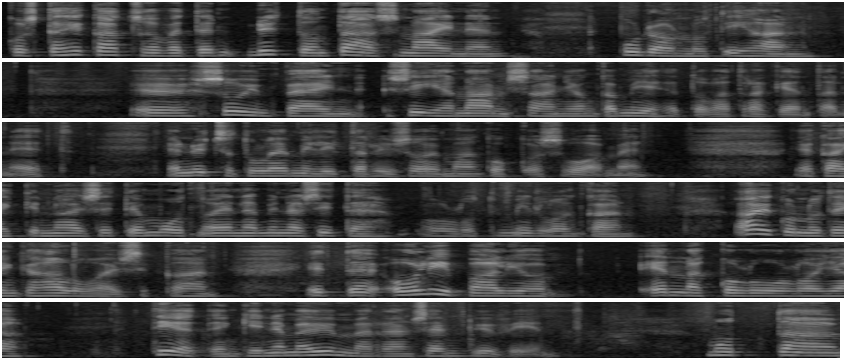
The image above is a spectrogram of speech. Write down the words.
koska he katsoivat, että nyt on taas nainen pudonnut ihan eh, suinpäin siihen ansaan, jonka miehet ovat rakentaneet. Ja nyt se tulee militarisoimaan koko Suomen. Ja kaikki naiset ja muut, no enää minä sitä ollut milloinkaan aikonut enkä haluaisikaan. Että oli paljon ennakkoluuloja tietenkin ja mä ymmärrän sen hyvin. Mutta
